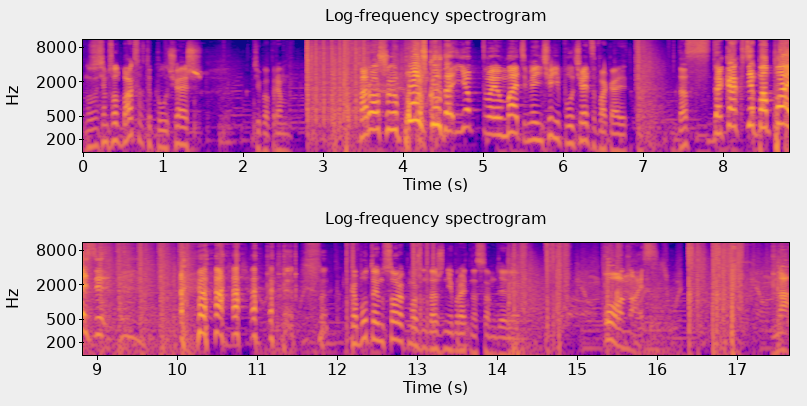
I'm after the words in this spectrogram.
Ну, за 700 баксов ты получаешь, типа, прям хорошую пушку, да ёб твою мать, у меня ничего не получается пока. Да, да как тебе попасть? Как будто М40 можно даже не брать на самом деле. О, найс. На.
